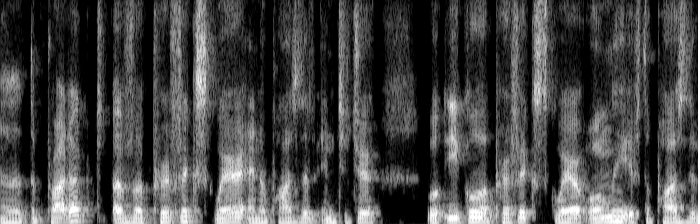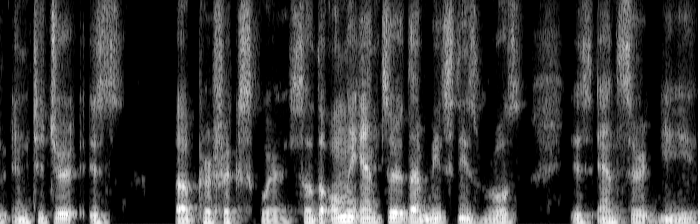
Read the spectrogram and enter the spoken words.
Uh, the product of a perfect square and a positive integer will equal a perfect square only if the positive integer is a perfect square. So the only answer that meets these rules is answer E,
